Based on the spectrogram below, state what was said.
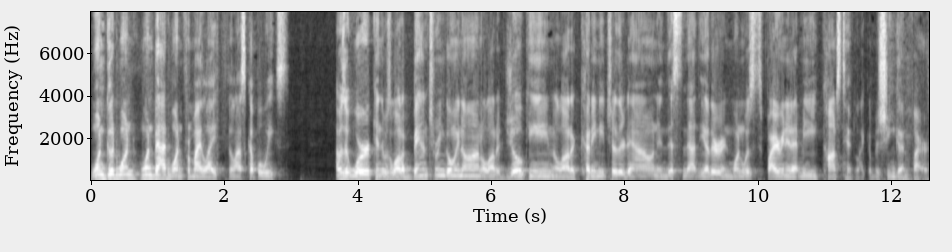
one good one, one bad one from my life the last couple of weeks. I was at work and there was a lot of bantering going on, a lot of joking, a lot of cutting each other down, and this and that and the other, and one was firing it at me constant like a machine gun fire.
